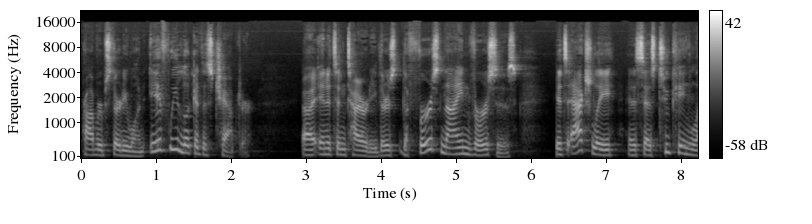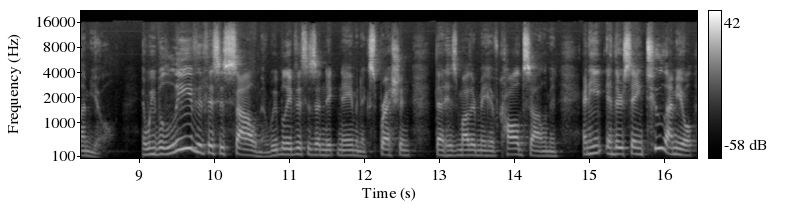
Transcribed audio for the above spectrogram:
Proverbs 31. If we look at this chapter uh, in its entirety. There's the first nine verses. It's actually, and it says to King Lemuel. And we believe that this is Solomon. We believe this is a nickname, an expression that his mother may have called Solomon. And, he, and they're saying to Lemuel.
